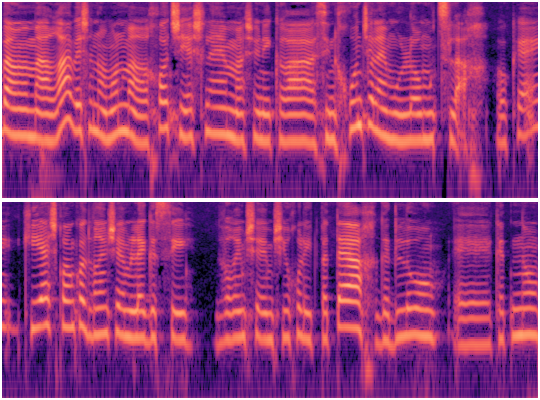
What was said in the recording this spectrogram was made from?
במערב יש לנו המון מערכות שיש להן, מה שנקרא, הסנכרון שלהן הוא לא מוצלח, אוקיי? כי יש קודם כל דברים שהם לגאסי, דברים שהמשיכו להתפתח, גדלו, אה, קטנו.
